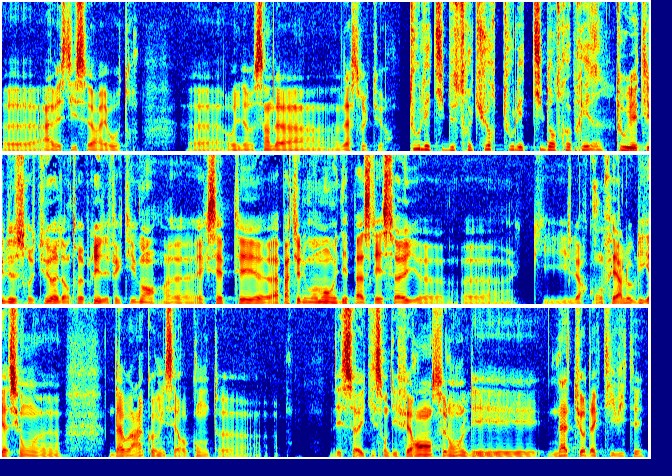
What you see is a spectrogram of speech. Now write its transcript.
investisseurs et autres. Euh, au, sein de la, de la structure. Tous les types de structures, tous les types d'entreprises? Tous les types de structures et d'entreprises, effectivement, euh, excepté euh, à partir du moment où ils dépassent les seuils qui leur confèrent l'obligation d'avoir un commissaire au compte. euh, des seuils qui sont différents selon les natures d'activité,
